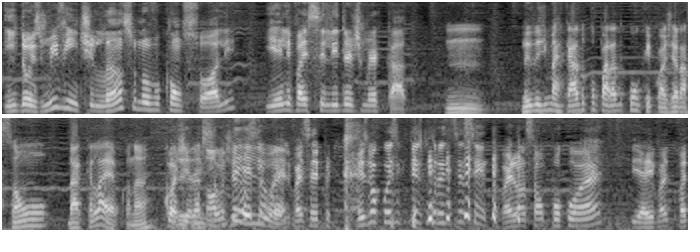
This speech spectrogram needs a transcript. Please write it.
Em 2020 lança o novo console e ele vai ser líder de mercado. Hum. Líder de mercado comparado com o quê? Com a geração daquela época, né? Com a 2020. geração Nova dele, geração, ué. é, ele vai sair. Mesma coisa que fez com o 360. Vai lançar um pouco antes e aí vai, vai-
